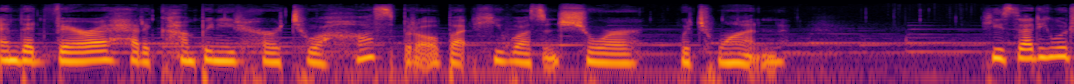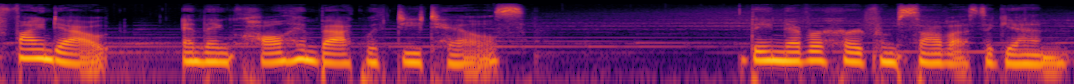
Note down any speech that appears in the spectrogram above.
and that Vera had accompanied her to a hospital, but he wasn't sure which one. He said he would find out and then call him back with details. They never heard from Savas again.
